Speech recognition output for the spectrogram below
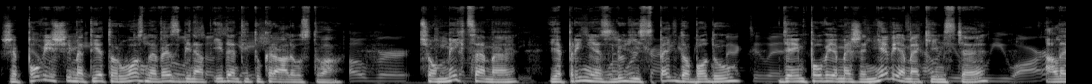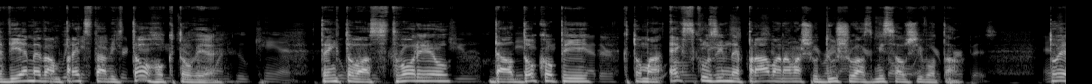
že povýšime tieto rôzne väzby nad identitu kráľovstva. Čo my chceme, je priniesť ľudí späť do bodu, kde im povieme, že nevieme, kým ste, ale vieme vám predstaviť toho, kto vie. Ten, kto vás stvoril, dal dokopy, kto má exkluzívne práva na vašu dušu a zmysel života. To je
